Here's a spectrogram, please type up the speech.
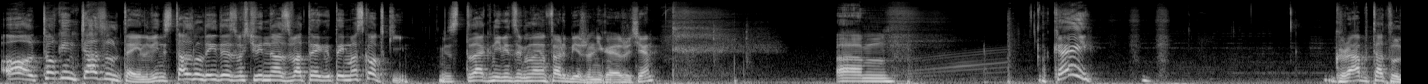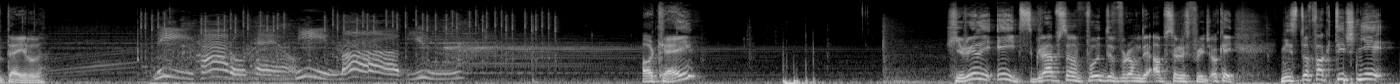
O, Talking Tattletale, więc Tattletale to jest właściwie nazwa tej, tej maskotki. Więc tak mniej więcej wyglądają Furby, jeżeli nie kojarzycie. Um. Okej. Grab Tattletale. Me, Tattletale. Me love you. Okej. He really eats. Grab some food from the upstairs fridge. Okej, więc to faktycznie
